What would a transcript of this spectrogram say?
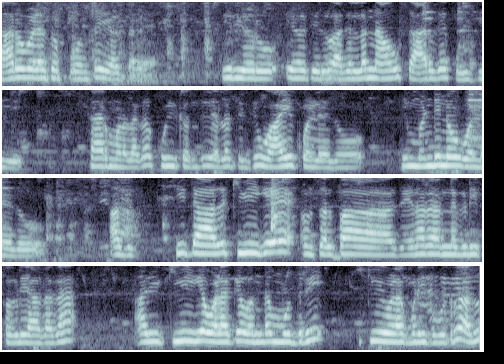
ನಾರುಬಳೆ ಸೊಪ್ಪು ಅಂತ ಹೇಳ್ತಾರೆ. ಹಿರಿಯರು ಹೇಳ್ತಿದ್ರು ಅದೆಲ್ಲ ನಾವು ಸಾರಿಗೆ ಕುಯ್ತೀವಿ. ಸಾರು ಮಾಡಿದಾಗ ಕುಯ್ಕೊಂಡು ಎಲ್ಲ ತಿಂತೀವಿ. ವಾಯಿಗೆ ಒಳ್ಳೆಯದು ಈ ಮಂಡಿ ನೋವು ಒಳ್ಳೆಯದು ಅದು ಶೀತ ಆದರೆ ಕಿವಿಗೆ ಒಂದು ಸ್ವಲ್ಪ ಏನಾರ ನೆಗಡಿ ಪಗಡಿ ಆದಾಗ ಅದು ಕಿವಿಗೆ ಒಳಕ್ಕೆ ಒಂದ ಮುದ್ರಿ ಕಿವಿ ಒಳಗೆ ಮಡಿಕೊಬಿಟ್ರು ಅದು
